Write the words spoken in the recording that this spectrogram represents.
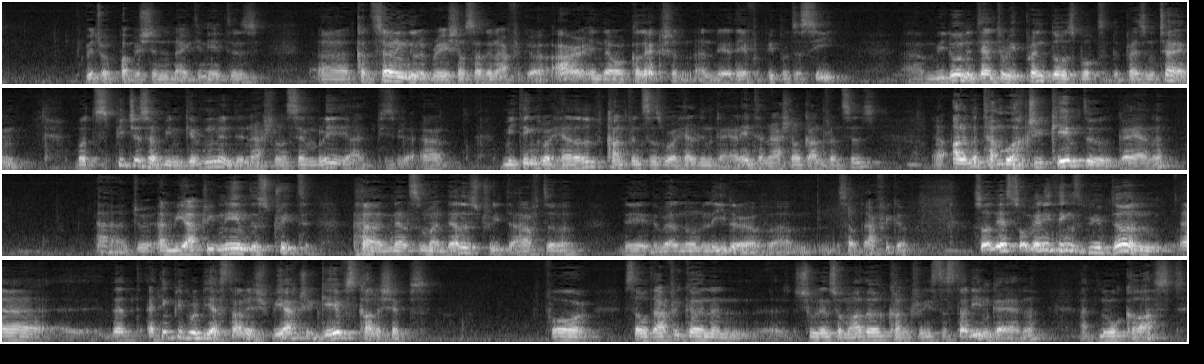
which were published in the 1980s, uh, concerning the liberation of Southern Africa are in our collection and they're there for people to see. Um, we don't intend to reprint those books at the present time, but speeches have been given in the National Assembly, uh, uh, meetings were held, conferences were held in Guyana, international conferences. Uh, Oliver Tambo actually came to Guyana, uh, and we actually named the street uh, Nelson Mandela Street after the, the well-known leader of um, South Africa. So there's so many things we've done uh, that I think people will be astonished. We actually gave scholarships for South African and uh, students from other countries to study in Guyana at no cost,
